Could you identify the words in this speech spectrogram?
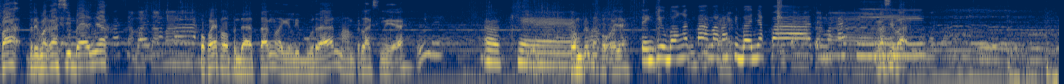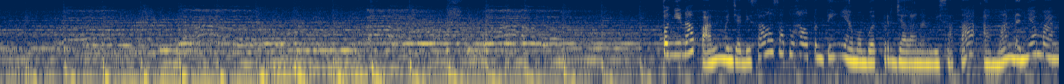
Pak, terima kasih banyak. Sama-sama. Pokoknya kalau pendatang lagi liburan, mampirlah sini ya. Oke. Komplit lah pokoknya. Thank you banget Pak, makasih banyak Pak. Terima kasih. Terima kasih, Pak. Penginapan menjadi salah satu hal penting yang membuat perjalanan wisata aman dan nyaman.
